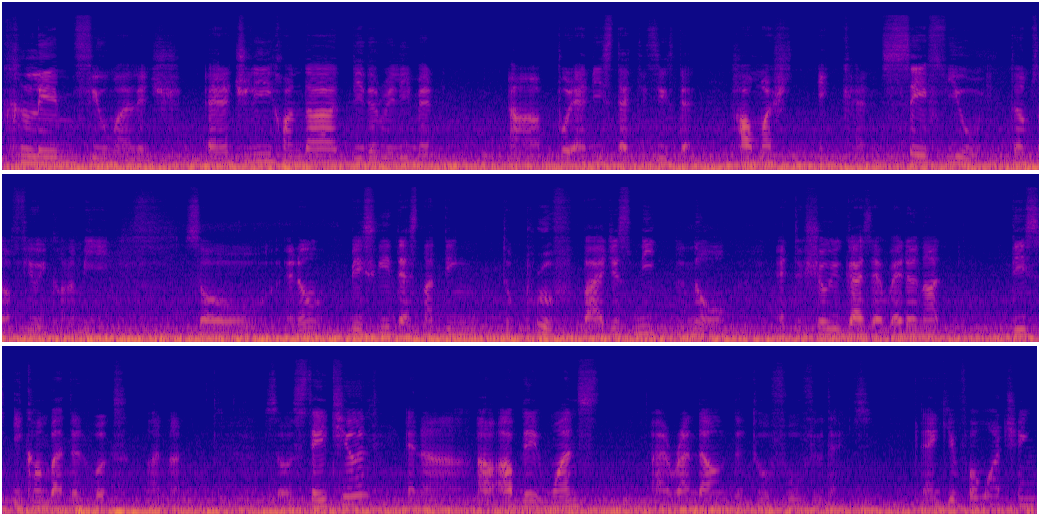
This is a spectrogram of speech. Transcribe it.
claim fuel mileage. And actually, Honda didn't really meant, uh, put any statistics that how much it can save you in terms of fuel economy. So you know, basically, there's nothing to prove, but I just need to know and to show you guys that whether or not this econ button works or not. So stay tuned, and uh, I'll update once I run down the two full fuel tanks. Thank you for watching.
